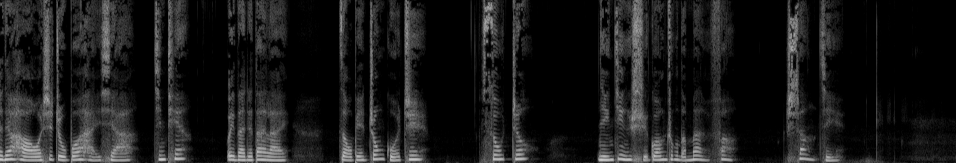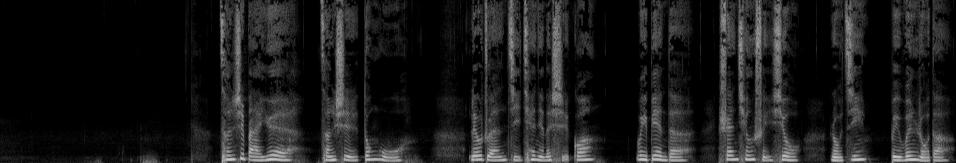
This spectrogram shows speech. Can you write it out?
大家好，我是主播海霞，今天为大家带来《走遍中国之苏州宁静时光中的慢放》上集。曾是百越，曾是东吴，流转几千年的时光，未变的山清水秀，如今被温柔的。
